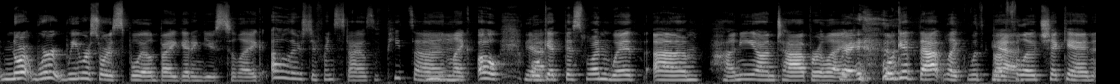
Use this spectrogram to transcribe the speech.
nor we're we were sort of spoiled by getting used to like oh there's different styles of pizza and like oh Mm-hmm. Yeah. we'll get this one with um honey on top or like Right. we'll get that like with Yeah. buffalo chicken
